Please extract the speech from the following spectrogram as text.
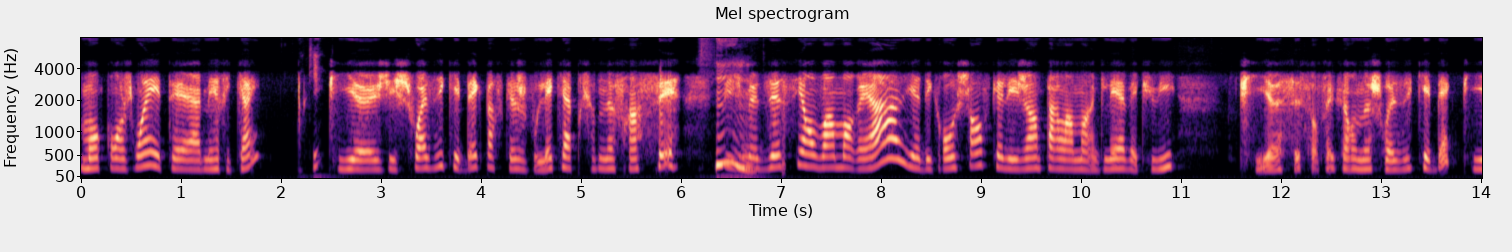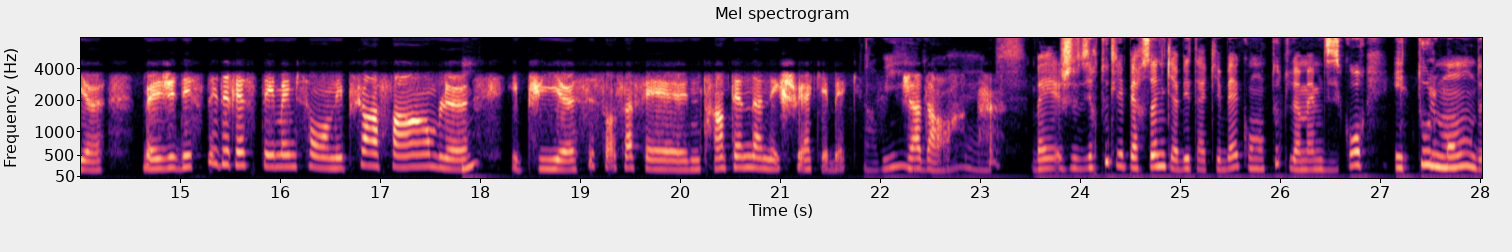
mon conjoint était américain. Puis euh, j'ai choisi Québec parce que je voulais qu'il apprenne le français. Puis je me disais, si on va à Montréal, il y a des grosses chances que les gens parlent en anglais avec lui. Puis euh, c'est ça, fait qu'on a choisi Québec. Puis euh, ben, j'ai décidé de rester, même si on n'est plus ensemble. Hmm. Et puis c'est ça, ça fait une trentaine d'années que je suis à Québec. Ah oui. J'adore. ben, je veux dire, toutes les personnes qui habitent à Québec ont toutes le même discours et tout le monde,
